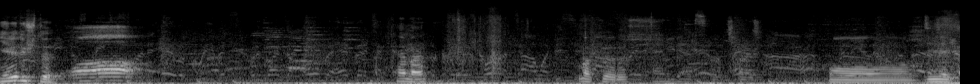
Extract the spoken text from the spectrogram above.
Yeni düştü. Hemen bakıyoruz. Oo, direkt.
